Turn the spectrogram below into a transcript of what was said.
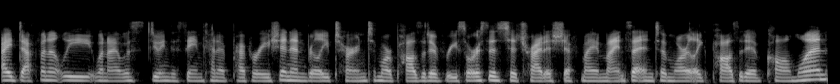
I definitely, when I was doing the same kind of preparation and really turned to more positive resources to try to shift my mindset into more like positive, calm one,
